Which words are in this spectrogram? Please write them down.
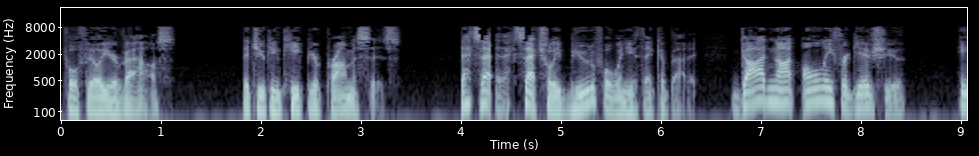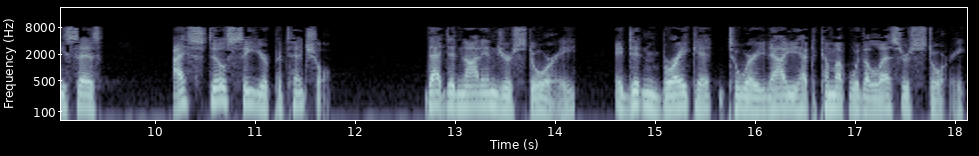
fulfill your vows, that you can keep your promises. That's, that's actually beautiful when you think about it. God not only forgives you, He says, I still see your potential. That did not end your story. It didn't break it to where now you have to come up with a lesser story.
